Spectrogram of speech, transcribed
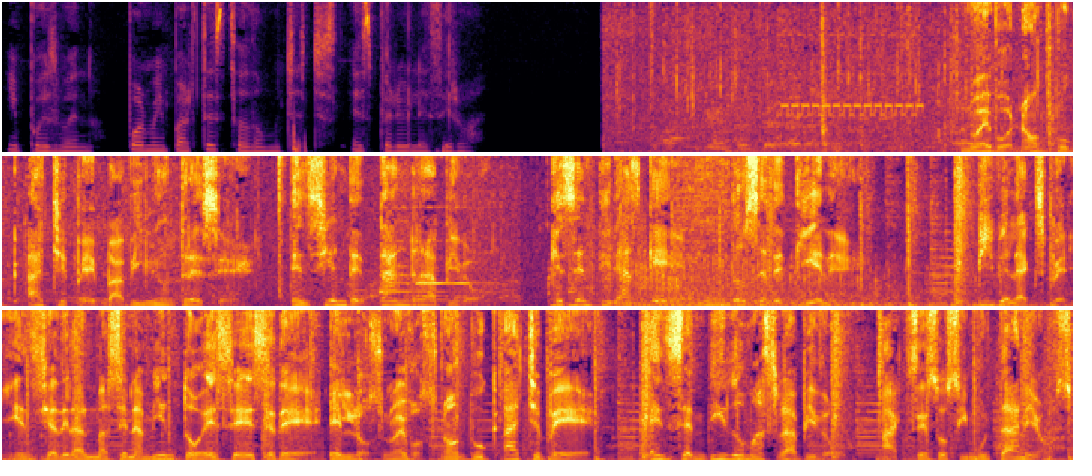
Y pues bueno, por mi parte es todo muchachos. Espero y les sirva. Nuevo notebook HP Pavilion 13. Enciende tan rápido que sentirás que el mundo se detiene. Vive la experiencia del almacenamiento SSD en los nuevos notebook HP. Encendido más rápido, accesos simultáneos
